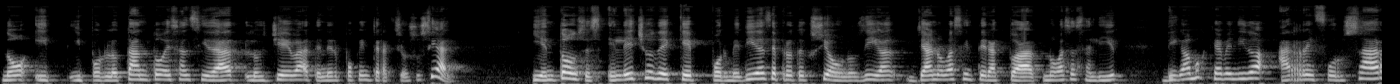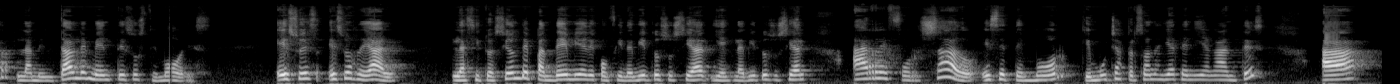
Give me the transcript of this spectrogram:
¿no? Y, y por lo tanto esa ansiedad los lleva a tener poca interacción social. Y entonces el hecho de que por medidas de protección nos digan ya no vas a interactuar, no vas a salir, digamos que ha venido a, reforzar lamentablemente esos temores. Eso es, eso es real. La situación de pandemia, de confinamiento social y aislamiento social ha reforzado ese temor que muchas personas ya tenían antes a,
